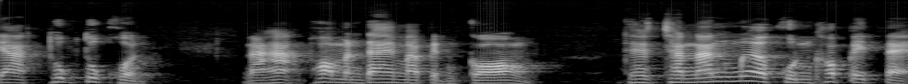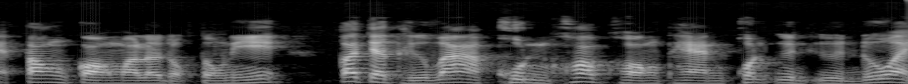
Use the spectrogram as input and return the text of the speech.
ยาททุกๆคนนะฮะเพราะมันได้มาเป็นกองฉะนั้นเมื่อคุณเข้าไปแตะต้องกองมรดกตรงนี้ ก็จะถือว่าคุณครอบครองแทนคนอื่น ๆด้วย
